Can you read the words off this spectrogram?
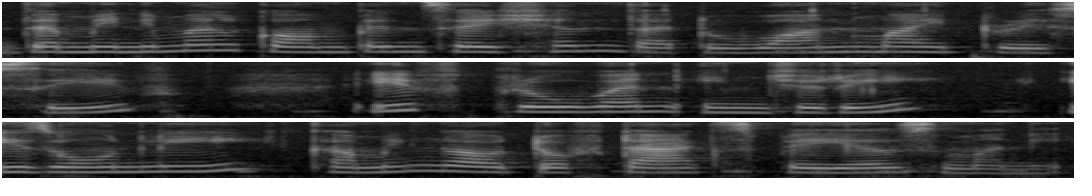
The minimal compensation that one might receive if proven injury is only coming out of taxpayers' money.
